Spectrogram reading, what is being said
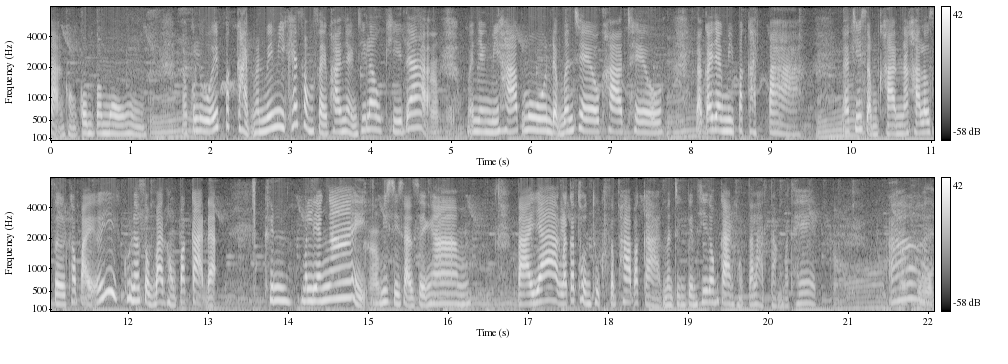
สารของกรมประมงอืมเราก็รู้ว่าเอ้ยปลากัดมันไม่มีแค่สองสายพันธุ์อย่างที่เราคิดอะครับผมมันยังมี half moon double tail crown tail อืมแล้วก็ยังมีปลากัดป่าอืมและที่สำคัญนะคะ เรา search เข้าไปเอ้ยคุณสมบัติของปลากัดอะขึ้นมันเลี้ยงง่ายครับมีสีสันสวยงามอืม ตายยากแล้วก็ทนทุกสภาพอากาศ มันจึงเป็นที่ต้องการของตลาดต่างประเทศอ๋อครับผม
